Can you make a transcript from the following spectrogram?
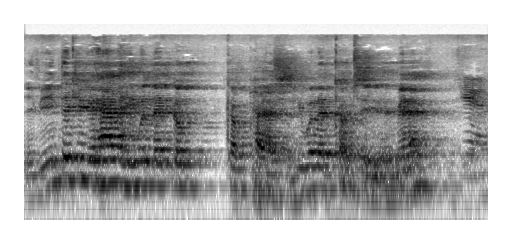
If you didn't think you could handle it, He wouldn't let it go come past you. He wouldn't let it come to you. Amen? Yeah.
